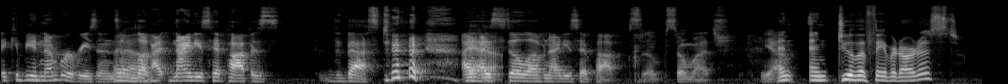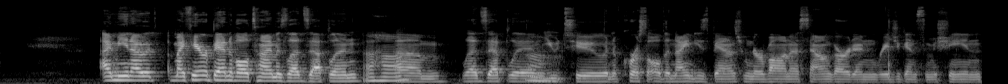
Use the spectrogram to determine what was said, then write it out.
it could be a number of reasons. Yeah. And look, I, '90s hip hop is the best. I, I still love '90s hip hop so so much. Yeah. And and do you have a favorite artist? I mean, I would. My favorite band of all time is Led Zeppelin. Uh-huh. Um, Led Zeppelin, U two, and of course all the '90s bands from Nirvana, Soundgarden, Rage Against the Machine.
